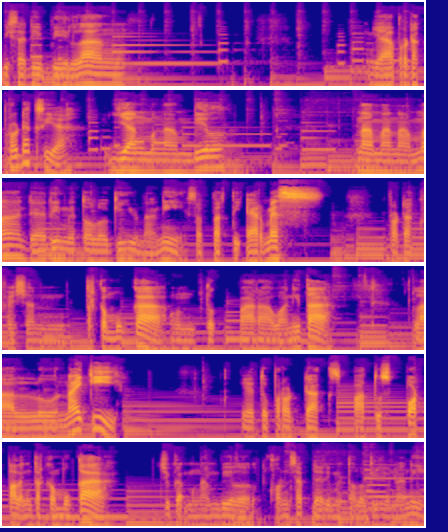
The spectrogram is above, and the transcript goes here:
bisa dibilang ya produk-produk sih ya yang mengambil nama-nama dari mitologi Yunani seperti Hermes, produk fashion terkemuka untuk para wanita. Lalu Nike, yaitu produk sepatu sport paling terkemuka juga mengambil konsep dari mitologi Yunani.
